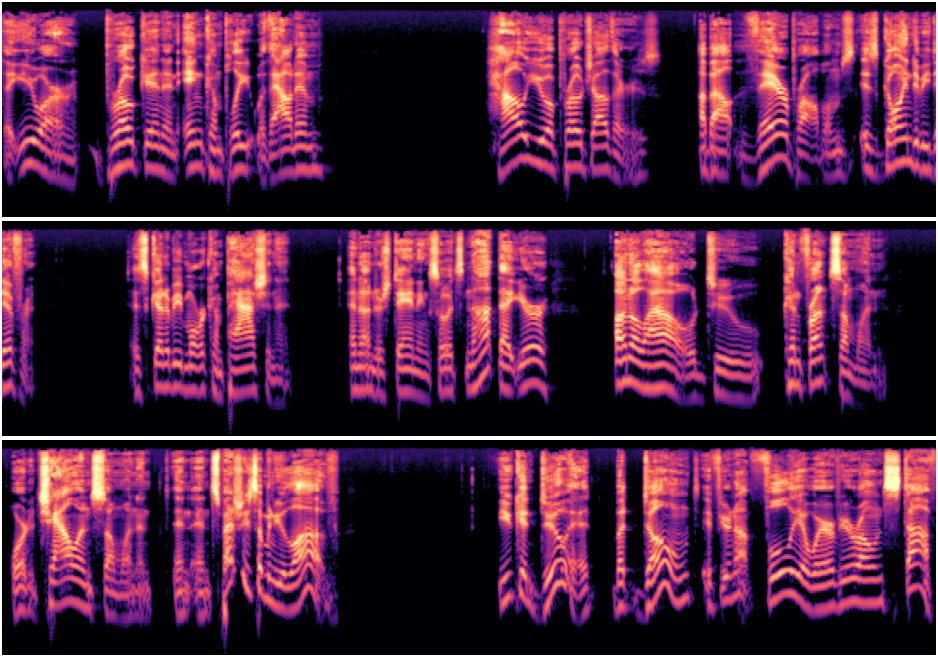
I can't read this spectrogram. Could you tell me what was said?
that you are broken and incomplete without him how you approach others about their problems is going to be different it's going to be more compassionate and understanding. So it's not that you're unallowed to confront someone or to challenge someone and, and, and especially someone you love. You can do it, but don't if you're not fully aware of your own stuff.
